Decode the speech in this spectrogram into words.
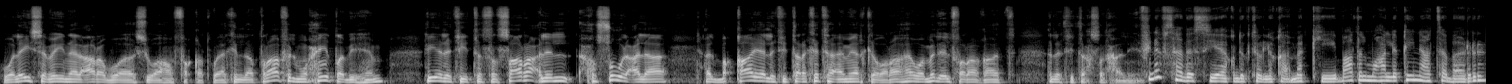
وليس بين العرب وسواهم فقط ولكن الأطراف المحيطة بهم هي التي تتصارع للحصول على البقايا التي تركتها أمريكا وراها وملء الفراغات التي تحصل حاليا. في نفس هذا السياق دكتور لقاء مكي بعض المعلقين اعتبر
